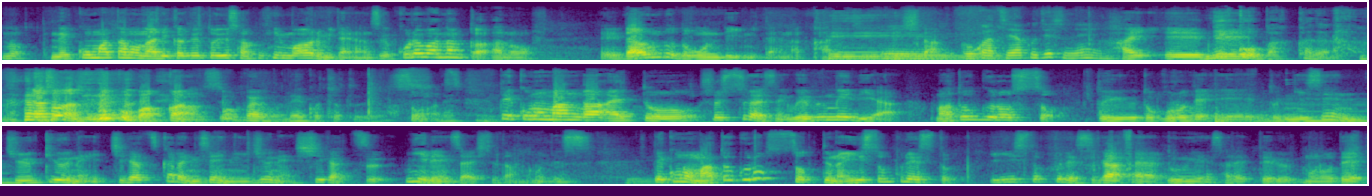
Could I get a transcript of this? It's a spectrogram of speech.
の猫股のなりかけという作品もあるみたいなんですけどこれはなんかあのえーダウンロードオンリーみたいな感じでした。ご活躍ですね。はい、えーで猫ばっかだな。あそうなんですよ。猫ばっかなんですよ。今回も猫ちょっと出ます、そうなんです。で、この漫画、えっと、書質がですね、ウェブメディア、マトグロッソというところで、えっと、2019年1月から2020年4月に連載してたものです。で、このマトグロッソっていうのはイーストプレスと、イーストプレスがえー運営されているもので、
